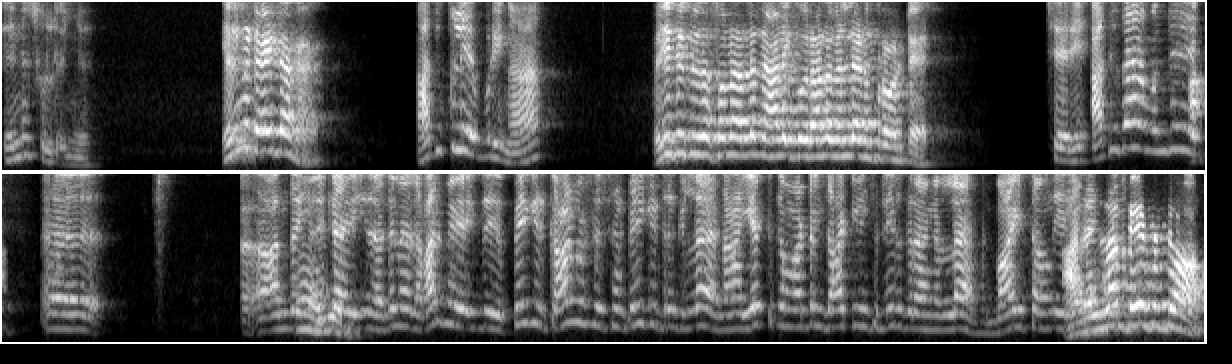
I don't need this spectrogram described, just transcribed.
என்ன சொல்றீங்க? எலிமினேட் ஆயிட்டாங்க. அதுக்குள்ள எப்படின்னா? விஜய் சேதுபதி சொன்னார்ல நாளைக்கு ஒரு ஆளை வெளில அனுப்புறோன்ட்டு. சரி அதுதான் வந்து அந்த இதுக்கு இது அது என்ன, ஆர்மி இது பேய்கிட்டு கான்வர்சேஷன் பேய்கிட்டு இருக்குல்ல நான் ஏத்துக்க மாட்டேன்னு ஜாக்கின்னு சொல்லியிருக்காங்கல்ல பாய்ஸா வந்து அதெல்லாம் பேசட்டும்.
